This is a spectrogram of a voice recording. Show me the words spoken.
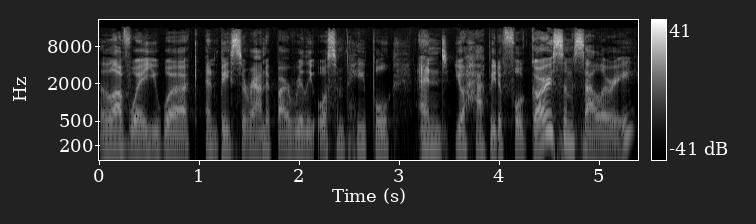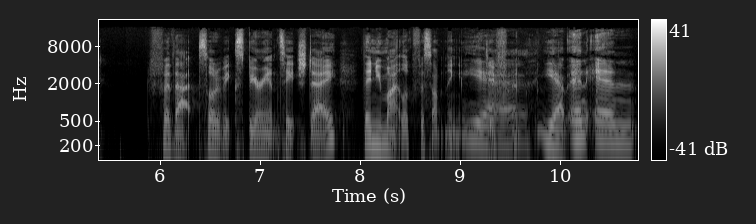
love where you work and be surrounded by really awesome people, and you're happy to forego some salary for that sort of experience each day, then you might look for something yeah, different. Yeah, and and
